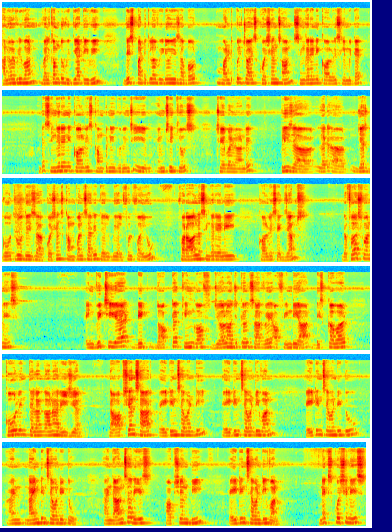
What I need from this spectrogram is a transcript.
Hello everyone, welcome to Vidya TV. This particular video is about multiple choice questions on Singareni Collieries Limited. The Singareni Collieries company gurinchi MCQs cheyabadinandi. Please uh, let uh, just go through these uh, questions compulsory they will be helpful for you for all the Singareni Collieries exams. The first one is in which year did Dr. King of Geological Survey of India discovered coal in Telangana region? The options are 1870, 1871, 1872 and 1972 and the answer is option B 1871. Next question is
